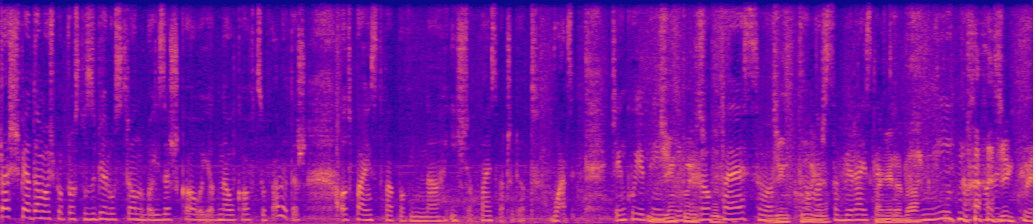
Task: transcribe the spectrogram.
ta, ta świadomość po prostu z wielu stron, bo i ze szkoły, i od naukowców, ale też od państwa powinna iść, od państwa, czyli od władzy. Dziękuję pięknie. Dziękuję Profesor Dziękuję. Tomasz Sobierajski, Panie jak to brzmi. No, Dziękuję.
